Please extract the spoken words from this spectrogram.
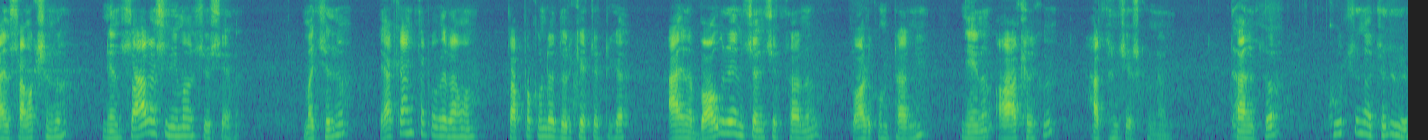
ఆయన సమక్షంలో నేను చాలా సినిమాలు చూశాను. మధ్యలో ఏకాంతపు విరామం తప్పకుండా దొరికేటట్టుగా ఆయన బాగులేని చలనచిత్రాలను వాడుకుంటారని నేను ఆఖరికి అర్థం చేసుకున్నాను. దానితో కూర్చున్న అతిథులు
